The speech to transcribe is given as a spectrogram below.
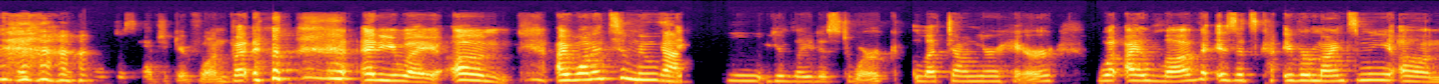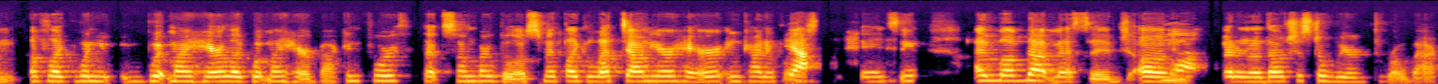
I just had to give one, but anyway, um, I wanted to move yeah. Into your latest work, "Let Down Your Hair." What I love is it's it reminds me um of like when you whip my hair, like whip my hair back and forth. That song by Willow Smith, like "Let Down Your Hair" and kind of like yeah. dancing. I love that message. Um, yeah. I don't know, that was just a weird throwback.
